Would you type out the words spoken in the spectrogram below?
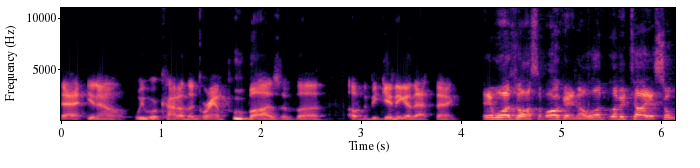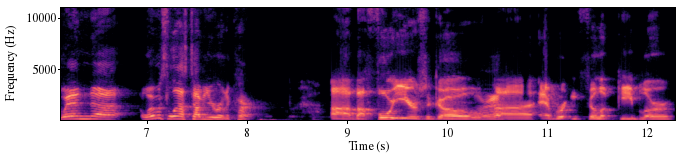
that you know we were kind of the grand poobahs of the of the beginning of that thing. It was awesome. Okay, now let, let me tell you. So when uh, when was the last time you were in a cart? Uh, about four years ago, right. uh, Everett and Philip Giebler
